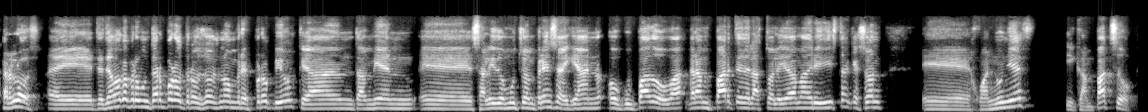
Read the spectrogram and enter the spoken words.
Carlos, eh, te tengo que preguntar por otros dos nombres propios que han también eh, salido mucho en prensa y que han ocupado gran parte de la actualidad madridista, que son eh, Juan Núñez y Campazzo.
